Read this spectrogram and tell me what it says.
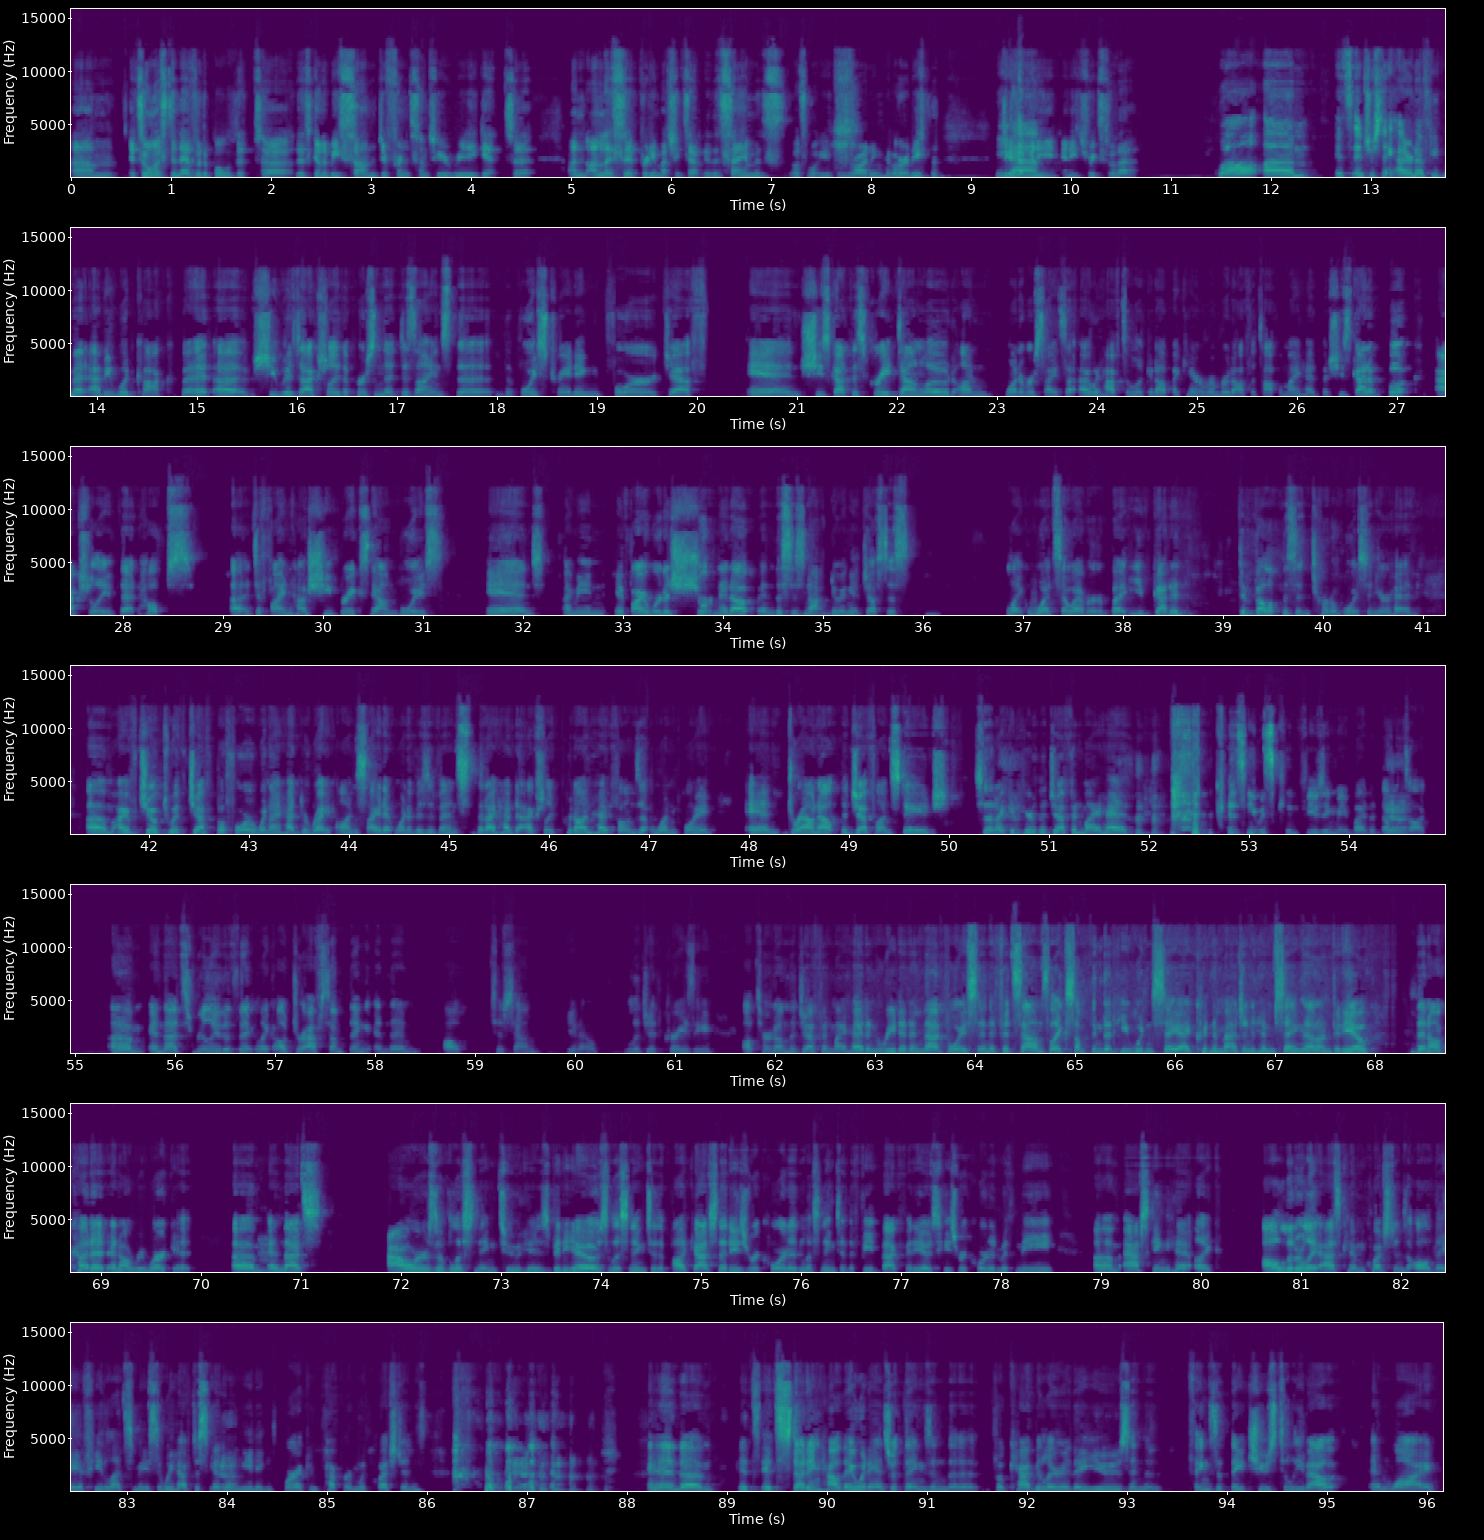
um, it's almost inevitable that uh, there's going to be some difference until you really get to, un- unless they're pretty much exactly the same as, as what you've been writing already. Do you yeah. have any, any tricks for that? Well, um, it's interesting. I don't know if you've met Abbey Woodcock, but uh, she was actually the person that designs the the voice training for Jeff, and she's got this great download on one of her sites. I would have to look it up. I can't remember it off the top of my head, but she's got a book actually that helps uh, define how she breaks down voice. And I mean, if I were to shorten it up, and this is not doing it justice, like whatsoever, but you've got to develop this internal voice in your head um, I've joked with Jeff before when I had to write on site at one of his events that I had to actually put on headphones at one point and drown out the Jeff on stage so that I could hear the Jeff in my head because he was confusing me by the double yeah. talk. Um, and that's really the thing. Like I'll draft something and then I'll to sound, you know, legit crazy. I'll turn on the Jeff in my head and read it in that voice. And if it sounds like something that he wouldn't say, I couldn't imagine him saying that on video, then I'll cut it and I'll rework it. Um, mm. And that's hours of listening to his videos, listening to the podcast that he's recorded, listening to the feedback videos he's recorded with me, um, asking him like I'll literally ask him questions all day if he lets me. So we have to schedule yeah. meetings where I can pepper him with questions. yeah. and um, it's it's studying how they would answer things and the vocabulary they use and the things that they choose to leave out and why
